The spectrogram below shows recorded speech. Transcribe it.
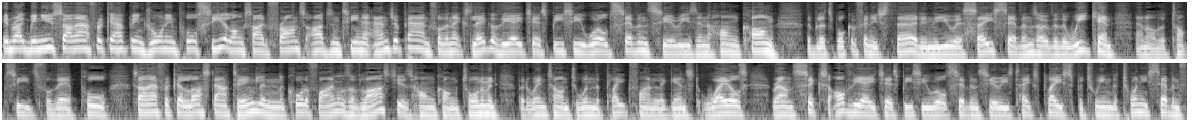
In rugby news, South Africa have been drawn in Pool C alongside France, Argentina and Japan for the next leg of the HSBC World Sevens Series in Hong Kong. The Blitzbokke finished third in the USA Sevens over the weekend and are the top seeds for their pool. South Africa lost out to England in the quarterfinals of last year's Hong Kong tournament, but went on to win the plate final against Wales. Round six of the HSBC World Sevens Series takes place between the 27th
